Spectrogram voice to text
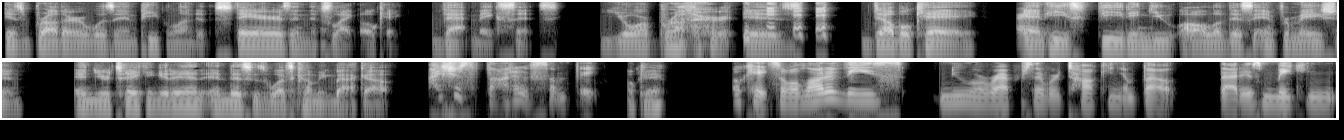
his brother was in People Under the Stairs, and it's like, okay, that makes sense. Your brother is double K Right. and he's feeding you all of this information and you're taking it in and this is what's coming back out. I just thought of something. Okay. Okay, so a lot of these newer rappers that we're talking about that is making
